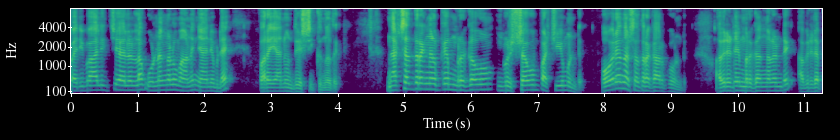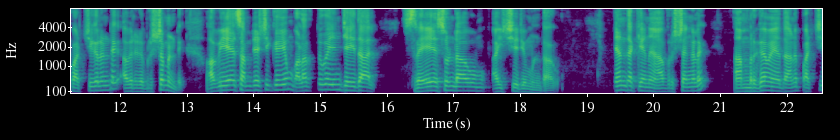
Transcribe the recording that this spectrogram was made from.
പരിപാലിച്ചാലുള്ള ഗുണങ്ങളുമാണ് ഞാനിവിടെ പറയാൻ ഉദ്ദേശിക്കുന്നത്. നക്ഷത്രങ്ങൾക്ക് മൃഗവും വൃക്ഷവും പക്ഷിയുമുണ്ട്. ഓരോ നക്ഷത്രക്കാർക്കും ഉണ്ട്. അവരുടെ മൃഗങ്ങളുണ്ട് അവരുടെ പക്ഷികളുണ്ട് അവരുടെ വൃക്ഷമുണ്ട്. അവയെ സംരക്ഷിക്കുകയും വളർത്തുകയും ചെയ്താൽ ശ്രേയസ്സുണ്ടാവും ഐശ്വര്യമുണ്ടാകും. എന്തൊക്കെയാണ് ആ വൃക്ഷങ്ങൾ ആ മൃഗം ഏതാണ്? പക്ഷി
